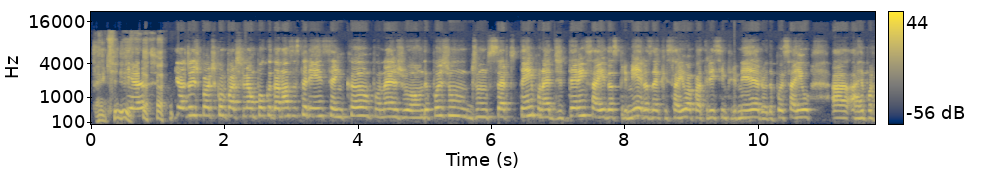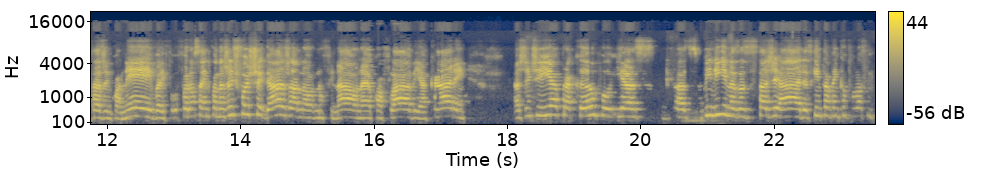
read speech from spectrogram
Tem que ir. E, a gente pode compartilhar um pouco da nossa experiência em campo, né, João? Depois de um, de um certo tempo, né, de terem saído as primeiras, né, que saiu a Patrícia em primeiro, depois saiu a, a reportagem com a Neiva, e foram saindo. Quando a gente foi chegar já no, no final, né, com a Flávia e a Karen, a gente ia para campo e as, as meninas, as estagiárias, quem estava em campo, falava assim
